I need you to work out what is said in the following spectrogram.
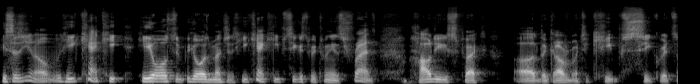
He says, you know, he can't keep. He always he always mentions he can't keep secrets between his friends. How do you expect uh, the government to keep secrets,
